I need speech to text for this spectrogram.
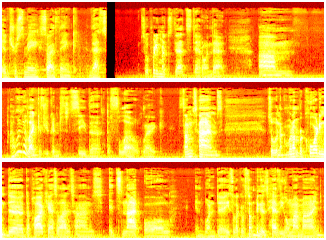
interests me. So i think that's so pretty much that's that on that. Um i wonder like if you can see the the flow. Like sometimes so when when I'm recording the the podcast, a lot of times it's not all in one day. So like if something is heavy on my mind,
